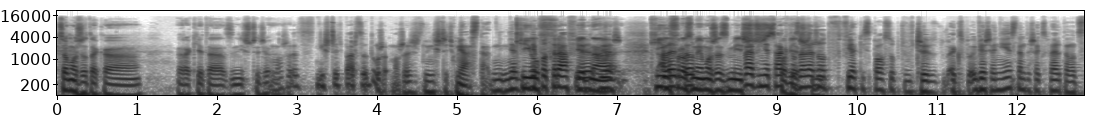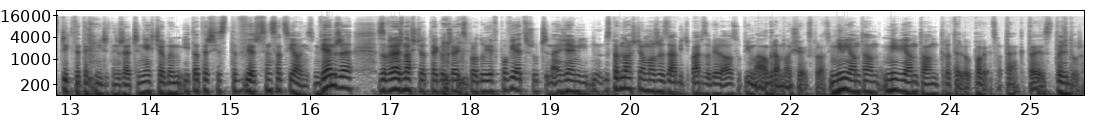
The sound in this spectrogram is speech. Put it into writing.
Co może taka rakieta zniszczyć? Może zniszczyć bardzo dużo, może zniszczyć miasta. Nie, nie Kijów, potrafię, jedna, wiesz, Kijów, ale to rozumiem, może zmieść Pewnie tak, to powierzchni. zależy od w jaki sposób, czy, wiesz, ja nie jestem też ekspertem od stricte technicznych rzeczy, nie chciałbym, i to też jest, wiesz, sensacjonizm. Wiem, że w zależności od tego, czy eksploduje w powietrzu, czy na ziemi, z pewnością może zabić bardzo wiele osób i ma ogromną siłę eksplozji. Milion ton, milion ton trotylu, powiedzmy, tak, to jest dość dużo.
